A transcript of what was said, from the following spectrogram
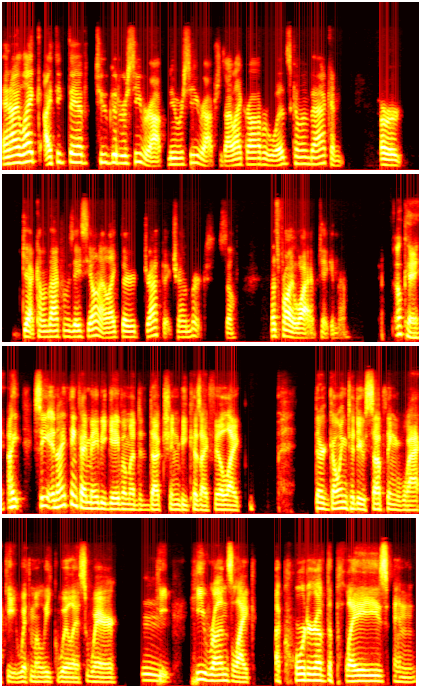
And I like I think they have two good receiver op new receiver options. I like Robert Woods coming back and or yeah, coming back from his ACL, and I like their draft pick, Treylon Burks. So that's probably why I'm taking them. Okay. I see. And I think I maybe gave him a deduction because I feel like they're going to do something wacky with Malik Willis where Mm. he he runs like a quarter of the plays and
